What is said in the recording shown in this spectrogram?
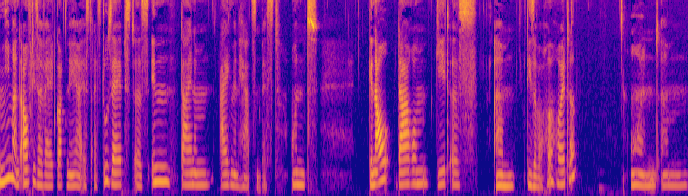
niemand auf dieser Welt Gott näher ist, als du selbst es in deinem eigenen Herzen bist. Und genau darum geht es ähm, diese Woche heute. Und ähm,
